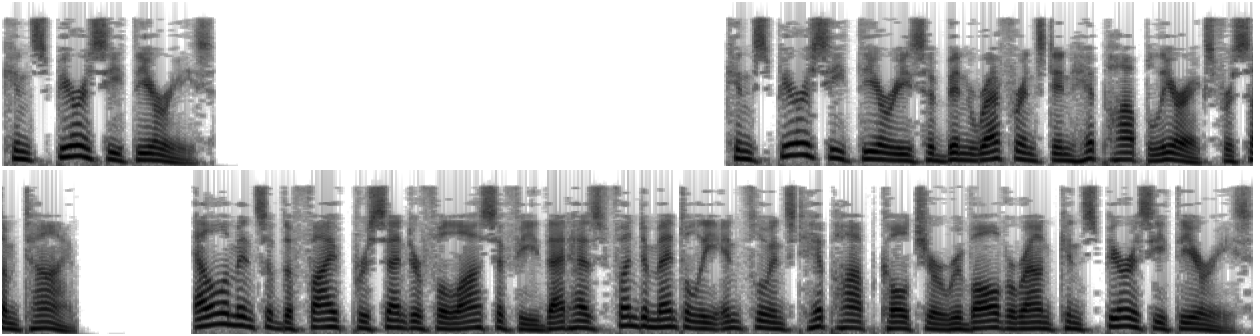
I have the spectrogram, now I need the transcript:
Conspiracy theories Conspiracy theories have been referenced in hip-hop lyrics for some time. Elements of the Five Percenter philosophy that has fundamentally influenced hip-hop culture revolve around conspiracy theories.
